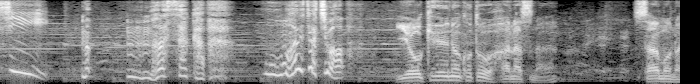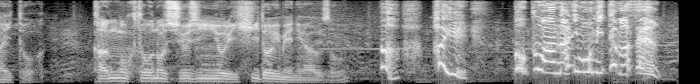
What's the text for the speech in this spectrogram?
し。まさかお前たちは。余計なことを話すな。さもないと監獄島の囚人よりひどい目に遭うぞ。あはい。僕は何も見てません。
